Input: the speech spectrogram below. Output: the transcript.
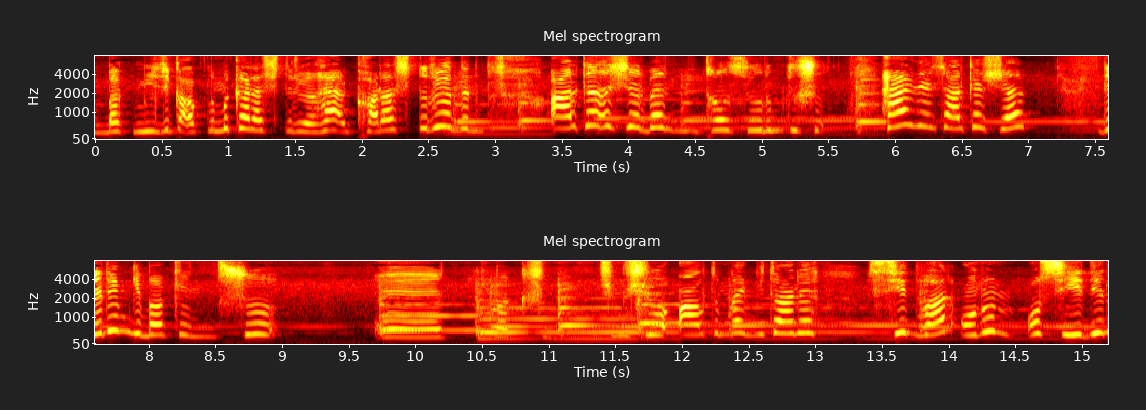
Bak müzik aklımı karıştırıyor. Her karıştırıyor dedim. Arkadaşlar ben tansiyonum düşüyor. Her neyse arkadaşlar. Dediğim gibi bakın şu ee, bak şimdi, şimdi şu altımda bir tane seed var. Onun o seed'in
